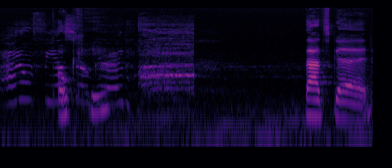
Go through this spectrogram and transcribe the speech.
I don't feel so Okay. good. That's good.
